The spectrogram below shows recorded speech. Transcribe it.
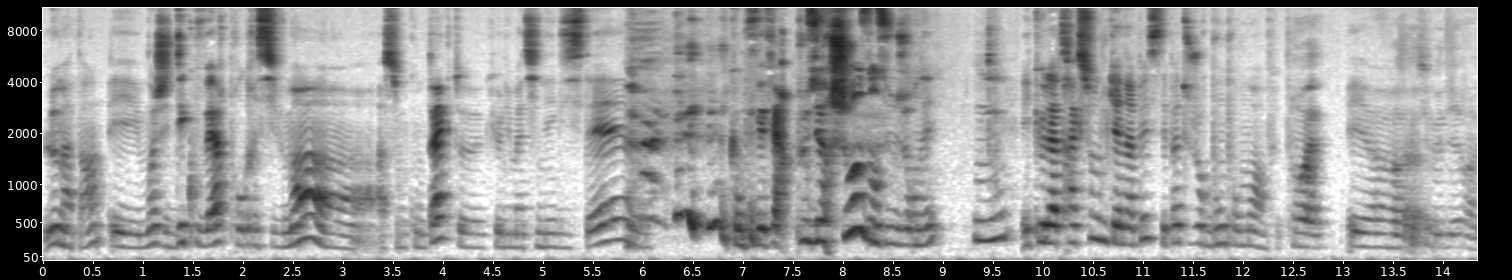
le matin. Et moi, j'ai découvert progressivement, en- à son contact, euh, que les matinées existaient, euh, qu'on pouvait faire plusieurs choses dans une journée. Mhm. Et que l'attraction du canapé, c'était pas toujours bon pour moi, en fait. Ouais. Et euh, Je vois ce que tu veux dire. Ouais.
